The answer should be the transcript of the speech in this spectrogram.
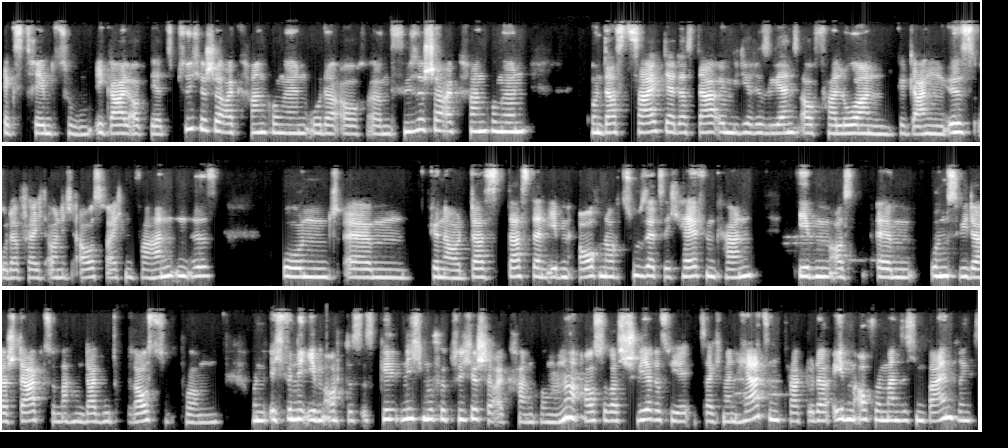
extrem zu, egal ob jetzt psychische Erkrankungen oder auch ähm, physische Erkrankungen. Und das zeigt ja, dass da irgendwie die Resilienz auch verloren gegangen ist oder vielleicht auch nicht ausreichend vorhanden ist. Und ähm, genau, dass das dann eben auch noch zusätzlich helfen kann, eben aus ähm, uns wieder stark zu machen, da gut rauszukommen. Und ich finde eben auch, dass es gilt nicht nur für psychische Erkrankungen, ne? auch so was Schweres wie, sag ich mal, ein Herzinfarkt oder eben auch, wenn man sich ein Bein bringt,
